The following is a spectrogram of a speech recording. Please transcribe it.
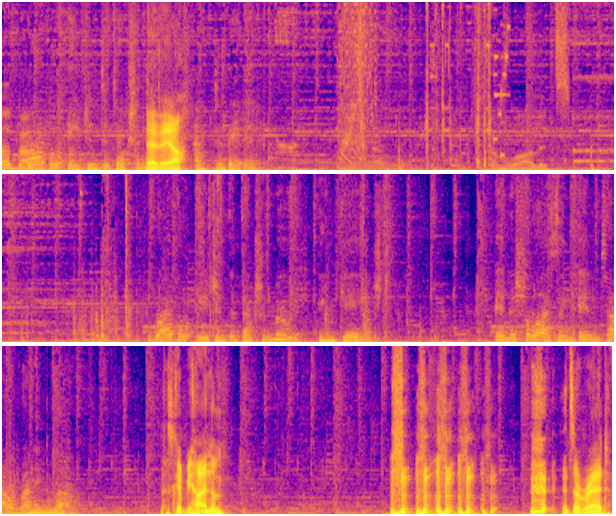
Rival agent detection There they are. activated. some wallets. Rival agent detection mode engaged. Initializing intel running low. Let's get behind them. it's a red.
